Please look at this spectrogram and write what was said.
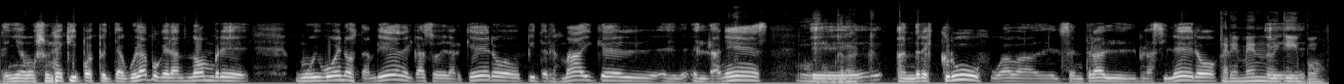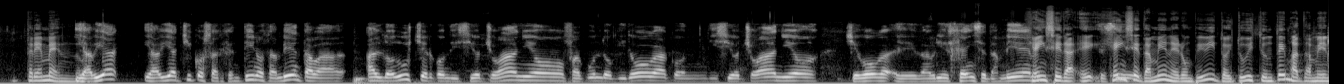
teníamos un equipo espectacular porque eran nombres muy buenos también, el caso del arquero, Peter Schmeichel, el, danés, eh, Andrés Cruz jugaba del central brasilero. Tremendo eh, equipo, tremendo. Y había, y había chicos argentinos también, estaba Aldo Duscher con 18 años, Facundo Quiroga con 18 años, llegó eh, Gabriel Heinze también. Heinze, eh, también era un pibito y tuviste un tema también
